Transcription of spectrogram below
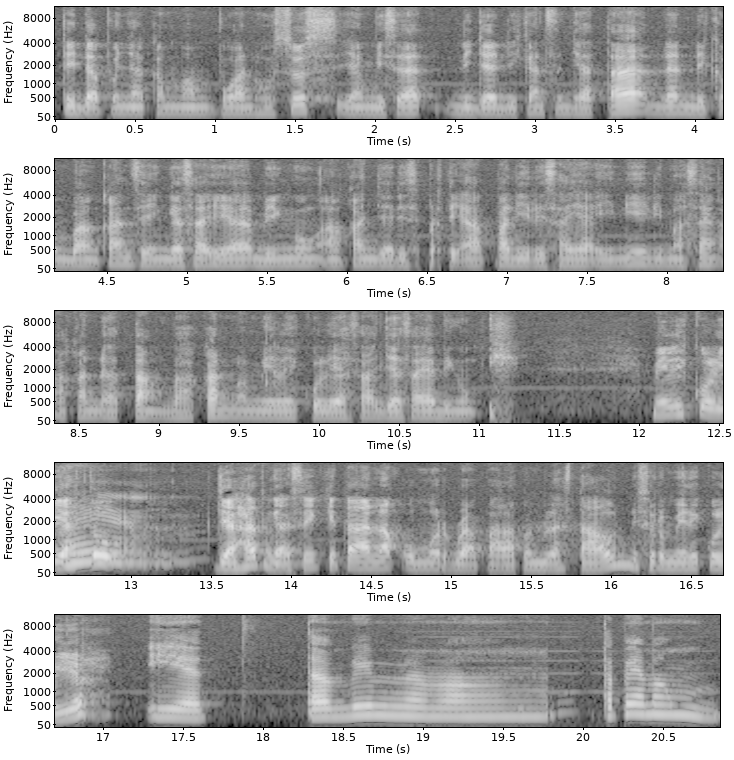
tidak punya kemampuan khusus yang bisa dijadikan senjata dan dikembangkan sehingga saya bingung akan jadi seperti apa diri saya ini di masa yang akan datang. Bahkan memilih kuliah saja saya bingung. Ih, milih kuliah tuh jahat nggak sih? Kita anak umur berapa? 18 tahun disuruh milih kuliah? Iya, tapi memang tapi emang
